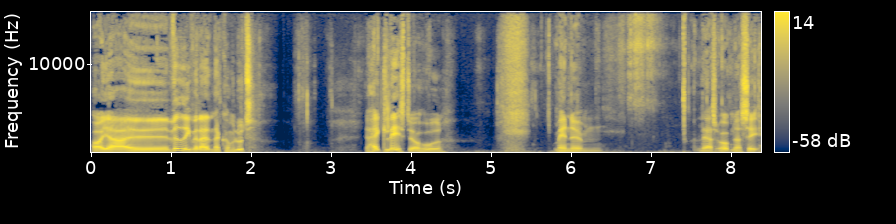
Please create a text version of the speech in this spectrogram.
Og jeg øh, ved ikke, hvad der er den her konvolut. Jeg har ikke læst det overhovedet. Men øhm, lad os åbne og se,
